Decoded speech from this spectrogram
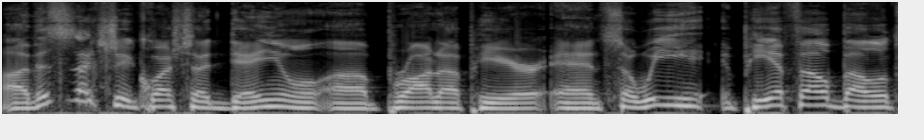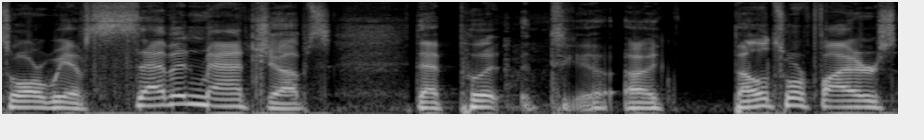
uh, this is actually a question that Daniel uh, brought up here, and so we PFL Bellator we have seven matchups that put uh, Bellator fighters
